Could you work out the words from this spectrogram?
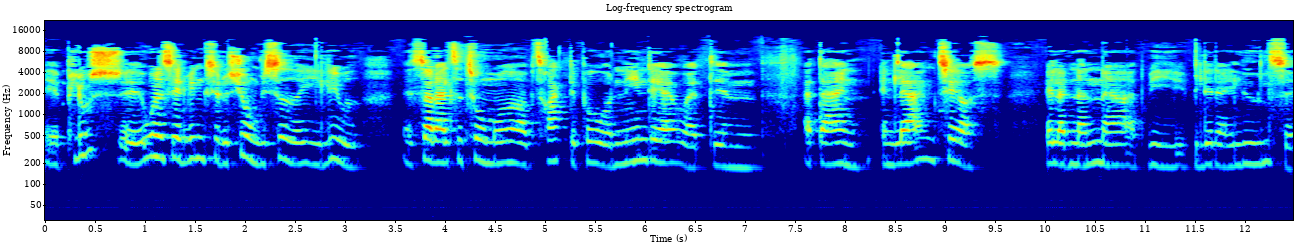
Øh, plus, øh, uanset hvilken situation vi sidder i i livet, øh, så er der altid to måder at betragte det på. Og den ene, det er jo, at, at der er en, en læring til os. Eller den anden er, at vi, vi lidt er i lidelse.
